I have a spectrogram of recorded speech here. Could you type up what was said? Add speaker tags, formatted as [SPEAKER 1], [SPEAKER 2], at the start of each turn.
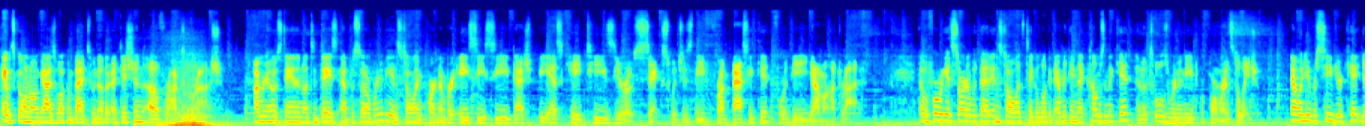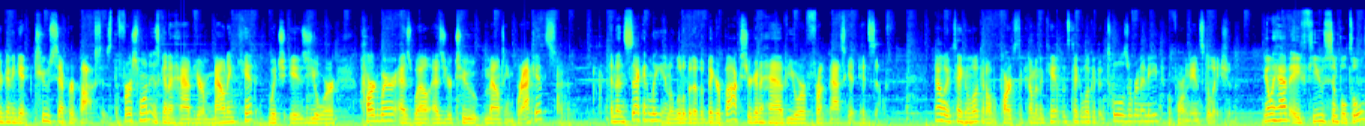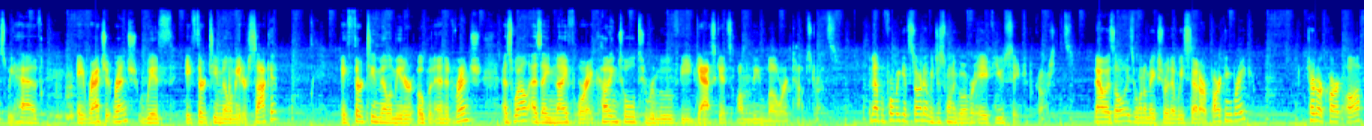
[SPEAKER 1] Hey, what's going on, guys? Welcome back to another edition of RHOX Garage. I'm your host, Dan, and on today's episode, we're going to be installing part number ACC-BSKT06, which is the front basket kit for the Yamaha Drive. Now, before we get started with that install, let's take a look at everything that comes in the kit and the tools we're going to need to perform our installation. Now, when you receive your kit, you're going to get two separate boxes. The first one is going to have your mounting kit, which is your hardware as well as your two mounting brackets. And then secondly, in a little bit of a bigger box, you're gonna have your front basket itself. Now we've taken a look at all the parts that come in the kit, let's take a look at the tools we're gonna need to perform the installation. You only have a few simple tools. We have a ratchet wrench with a 13 millimeter socket, a 13 millimeter open-ended wrench, as well as a knife or a cutting tool to remove the gaskets on the lower top struts. Now before we get started, we just wanna go over a few safety precautions. Now as always, we wanna make sure that we set our parking brake, turn our cart off,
